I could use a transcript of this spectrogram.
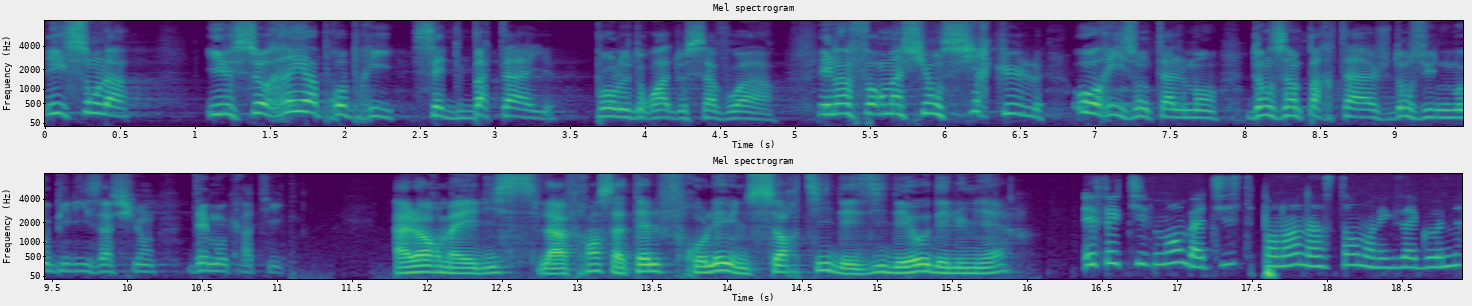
Ils sont là, ils se réapproprient cette bataille pour le droit de savoir. Et l'information circule horizontalement dans un partage, dans une mobilisation démocratique. Alors Maëlys, la France a-t-elle frôlé une sortie des idéaux des Lumières? Effectivement, Baptiste, pendant un instant dans l'Hexagone,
